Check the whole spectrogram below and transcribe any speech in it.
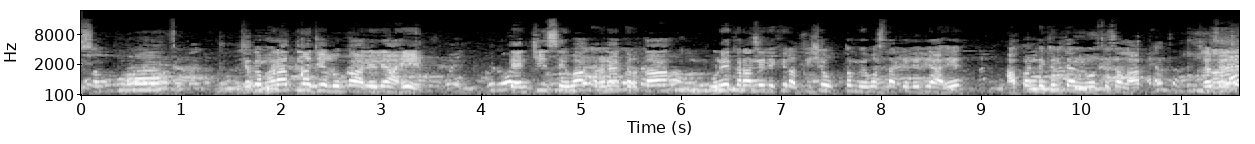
संपूर्ण जगभरातनं जे लोक आलेले आहेत त्यांची सेवा करण्याकरता पुणेकरांनी देखील अतिशय उत्तम व्यवस्था केलेली आहे. आपण देखील त्या व्यवस्थेचा लाभ घ्या.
